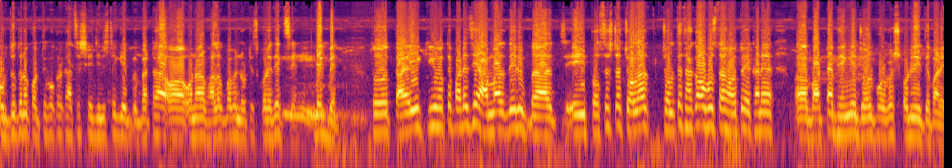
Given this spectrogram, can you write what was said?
ঊর্ধ্বতন কর্তৃপক্ষের কাছে সেই জিনিসটা গিয়ে ব্যাপারটা ওনারা ভালোভাবে নোটিস করে দেখছে, দেখবেন। তো তাই কি হতে পারে যে আমাদের এই প্রসেসটা চলার, চলতে থাকা অবস্থায় হয়তো এখানে বাঁধটা ভেঙে জল প্রবেশ করে নিতে পারে।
